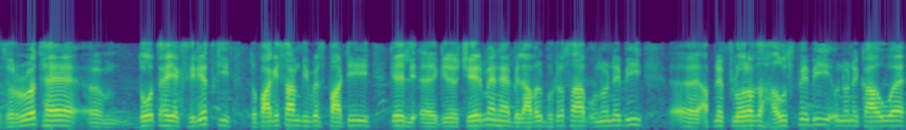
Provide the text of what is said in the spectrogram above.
ज़रूरत है दो तय अक्सरियत की तो पाकिस्तान पीपल्स पार्टी के जो चेयरमैन हैं, बिलावल भुट्टो साहब, उन्होंने भी अपने फ्लोर ऑफ़ द हाउस पे भी उन्होंने कहा हुआ है।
